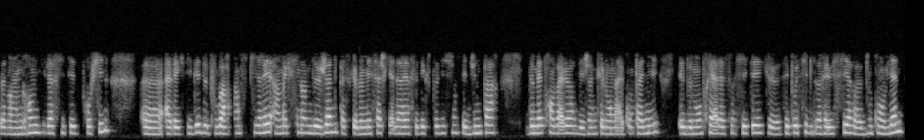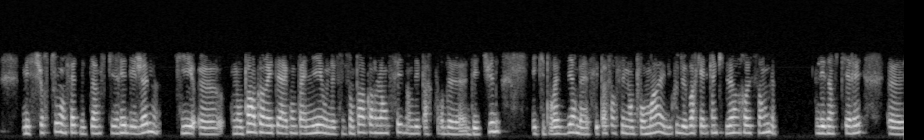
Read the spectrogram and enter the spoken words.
d'avoir une grande diversité de profils euh, avec l'idée de pouvoir inspirer un maximum de jeunes, parce que le message qu'il y a derrière cette exposition, c'est d'une part de mettre en valeur des jeunes que l'on a accompagnés et de montrer à la société que c'est possible de réussir euh, d'où qu'on vienne, mais surtout en fait d'inspirer des jeunes qui euh, n'ont pas encore été accompagnés ou ne se sont pas encore lancés dans des parcours de- d'études et qui pourraient se dire bah, c'est pas forcément pour moi. Et du coup de voir quelqu'un qui leur ressemble les inspirer euh,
